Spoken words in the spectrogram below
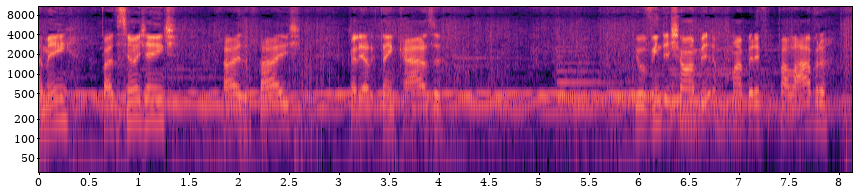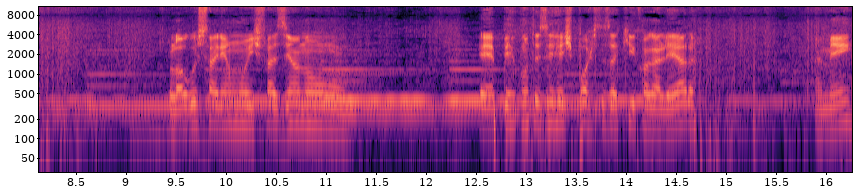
Amém? Paz do Senhor, gente. Paz, paz. Galera que está em casa. Eu vim deixar uma, uma breve palavra. Logo estaremos fazendo é, perguntas e respostas aqui com a galera. Amém?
